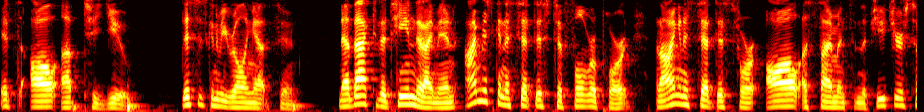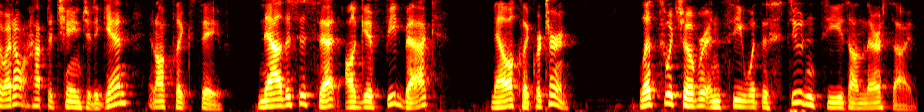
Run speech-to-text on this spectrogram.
It's all up to you. This is going to be rolling out soon. Now back to the team that I'm in, I'm just going to set this to full report and I'm going to set this for all assignments in the future so I don't have to change it again and I'll click save. Now this is set, I'll give feedback. Now I'll click return. Let's switch over and see what the student sees on their side.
